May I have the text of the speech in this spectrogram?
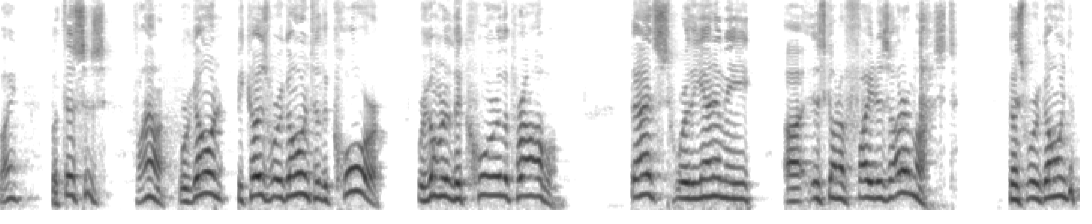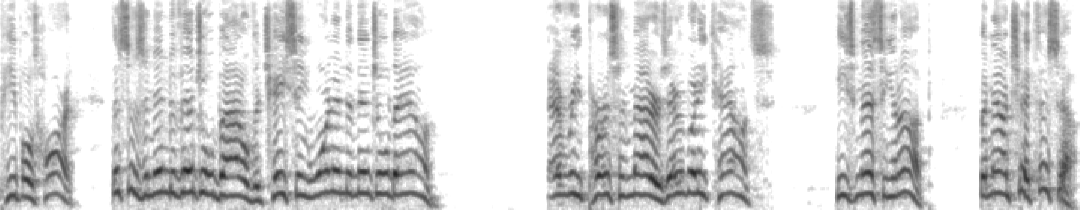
Right? But this is violent. We're going because we're going to the core. We're going to the core of the problem. That's where the enemy uh, is going to fight his uttermost because we're going to people's heart. This is an individual battle. They're chasing one individual down. Every person matters. Everybody counts. He's messing it up. But now check this out.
